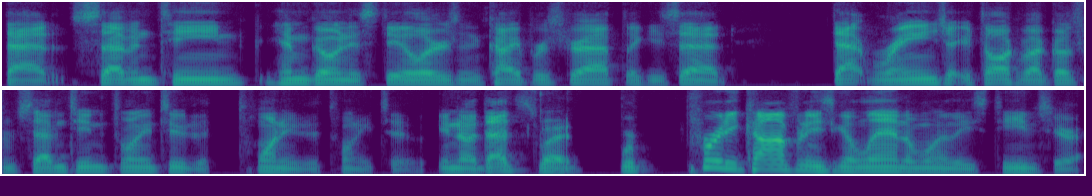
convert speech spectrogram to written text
that 17, him going to Steelers and Kiper's draft, like you said, that range that you're talking about goes from 17 to 22 to 20 to 22. You know, that's Right. we're pretty confident he's going to land on one of these teams here.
